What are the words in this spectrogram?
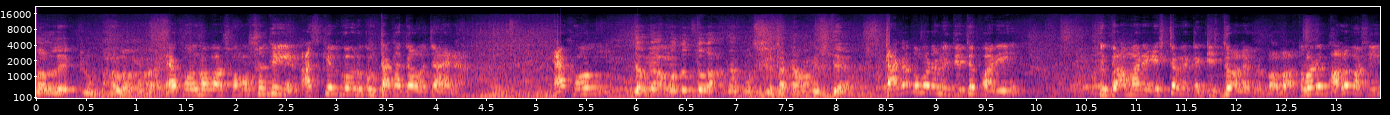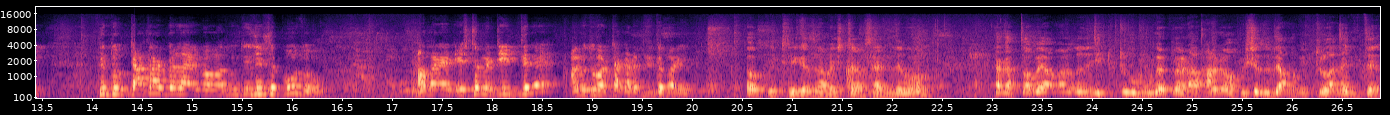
করলে একটু ভালো হয়। এখন বাবা সমস্যা কি? আজকাল ওরকম টাকা দেওয়া যায় না। এখন আপাতত হাজার পঁচিশশো টাকা আমাকে দেন। টাকা তোমার আমি দিতে পারি কিন্তু আমার এস্টামেন্টটা ডিট দেওয়া লাগবে বাবা। তোমার ভালোবাসি কিন্তু টাকার বেলায় বাবা তুমি তো এসে বোঝো। আমার এস্টামেন্ট ডিট দিলে আমি তোমার টাকাটা দিতে পারি। ওকে ঠিক আছে আমি স্ট্যাম্প সাইন দেবো। কাকা তবে আমার জন্য একটু উপকার করেন আপনার অফিসে যদি আমাকে একটু লাগাই দিতেন।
